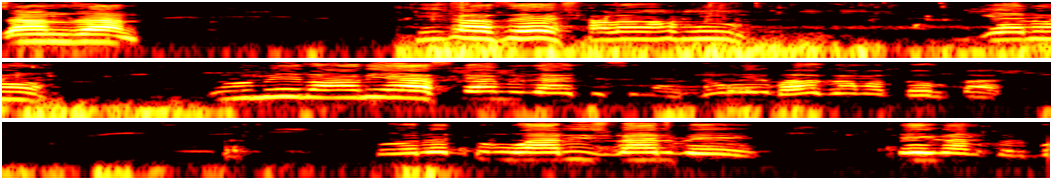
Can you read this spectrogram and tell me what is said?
যান যান ঠিক আছে শালা বাবু। কেন জমি না আজকে আমি যাইতেছি না। জমির ভাগ আমার দরকার। পরে তোর ওয়ারিশ বাড়বে, সেই গান করব।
